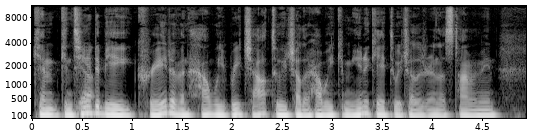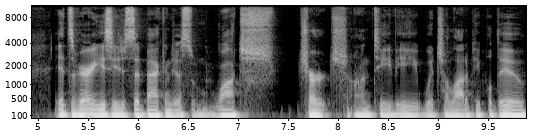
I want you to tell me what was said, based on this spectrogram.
can continue yeah. to be creative in how we reach out to each other, how we communicate to each other during this time. I mean, it's very easy to sit back and just watch church on TV, which a lot of people do,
